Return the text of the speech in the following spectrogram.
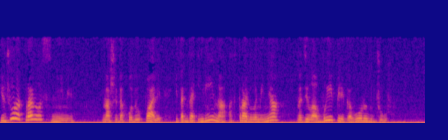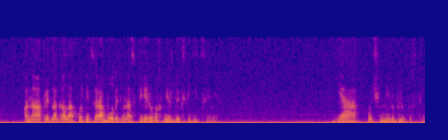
и Джур отправилась с ними – наши доходы упали, и тогда Ирина отправила меня на деловые переговоры к Джур. Она предлагала охотнице работать у нас в перерывах между экспедициями. Я очень не люблю пустыню.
